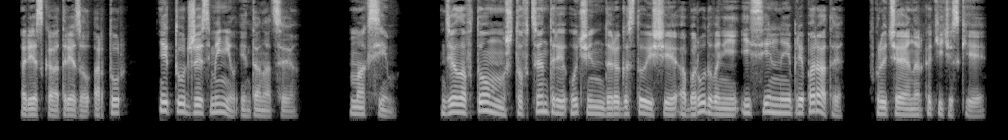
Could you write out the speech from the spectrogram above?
– резко отрезал Артур и тут же сменил интонацию. «Максим, дело в том, что в центре очень дорогостоящее оборудование и сильные препараты, включая наркотические.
